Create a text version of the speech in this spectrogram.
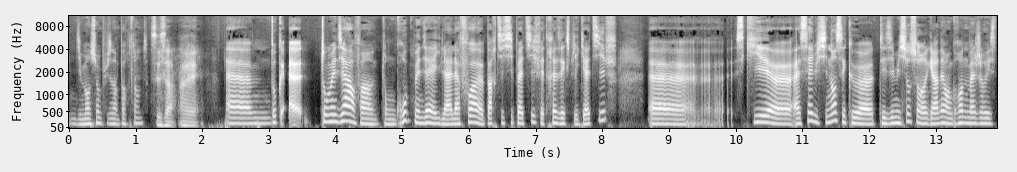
une dimension plus importante. C'est ça. Ouais. Donc, ton média, enfin, ton groupe média, il est à la fois participatif et très explicatif. Euh, ce qui est euh, assez hallucinant, c'est que euh, tes émissions sont regardées en grande, majori-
